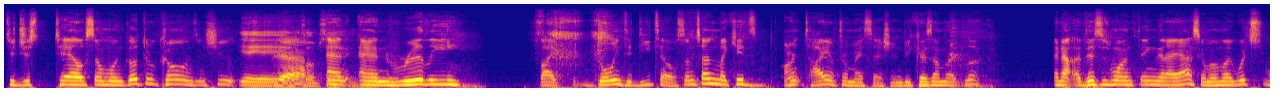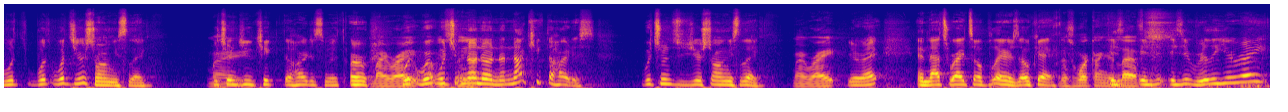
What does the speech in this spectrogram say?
to just tell someone go through cones and shoot Yeah, yeah, yeah. Yeah. That's what I'm saying. and and really like go into detail. Sometimes my kids aren't tired from my session because I'm like, look, and I, this is one thing that I ask them. I'm like, which what, what what's your strongest leg? Which one do you kick the hardest with? Or My right, whi- whi- which no no no not kick the hardest. Which one's your strongest leg? Am I right? You're right, and that's where I tell players, okay, Let's work on your is, left. Is, it- is it really your right?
